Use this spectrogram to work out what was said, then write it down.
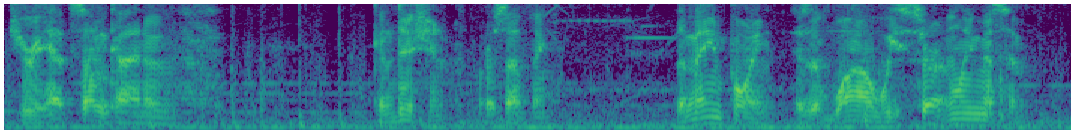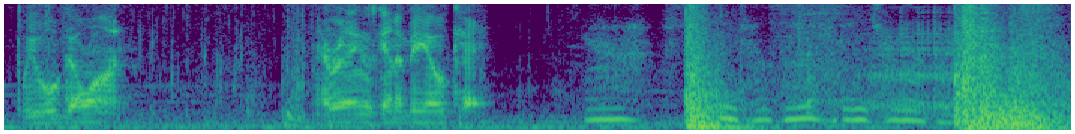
Sure he had some kind of condition or something. The main point is that while we certainly miss him, we will go on. Everything's gonna be okay. Yeah, something tells me it didn't turn out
